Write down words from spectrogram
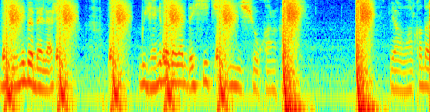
bu yeni bebeler. Bu yeni bebelerde hiç iyi iş yok arkadaş. Ya arkadaş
